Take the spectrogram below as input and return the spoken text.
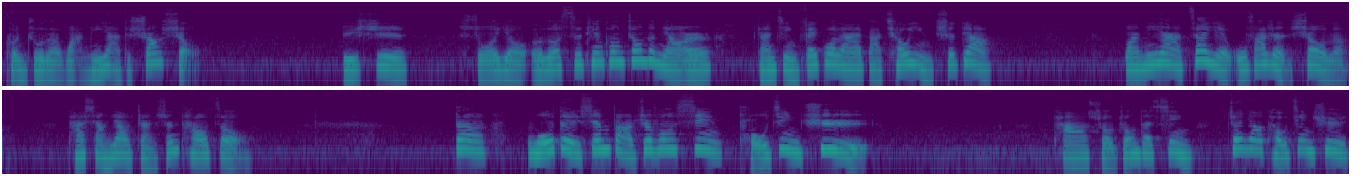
捆住了瓦尼亚的双手。于是，所有俄罗斯天空中的鸟儿赶紧飞过来，把蚯蚓吃掉。瓦尼亚再也无法忍受了。他想要转身逃走，但我得先把这封信投进去。他手中的信正要投进去，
